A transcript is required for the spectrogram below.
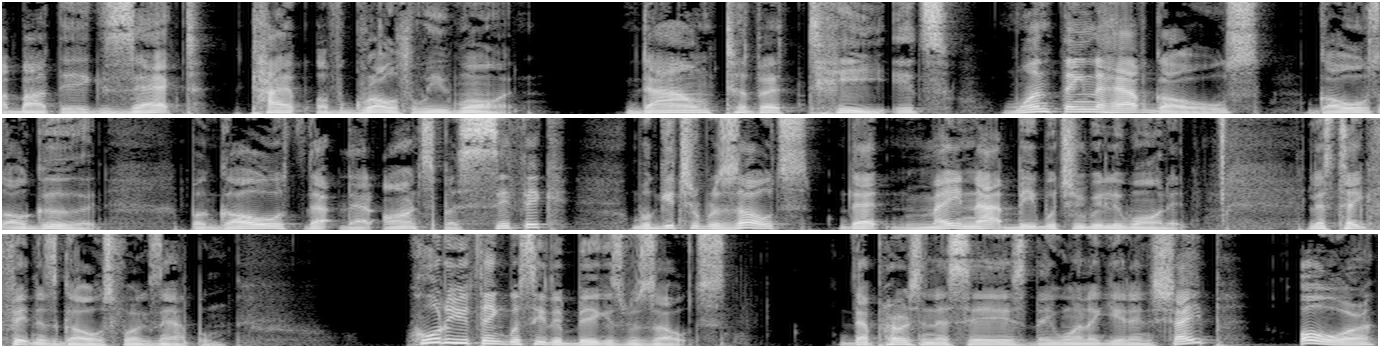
about the exact type of growth we want, down to the T. It's one thing to have goals, goals are good, but goals that, that aren't specific will get you results that may not be what you really wanted. Let's take fitness goals, for example. Who do you think will see the biggest results? The person that says they want to get in shape or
